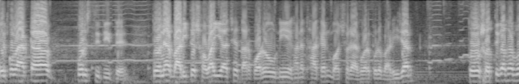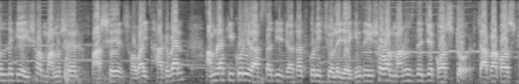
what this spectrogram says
এরকম একটা পরিস্থিতিতে। তো ওনার বাড়িতে সবাই আছে, তারপরেও উনি এখানে থাকেন, বছরে একবার করে বাড়ি যান। তো সত্যি কথা বলতে কি, এইসব মানুষের পাশে সবাই থাকবেন। আমরা কি করি, রাস্তা দিয়ে যাতায়াত করি, চলে যাই। কিন্তু এইসব মানুষদের যে কষ্ট, চাপা কষ্ট,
